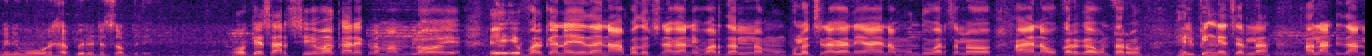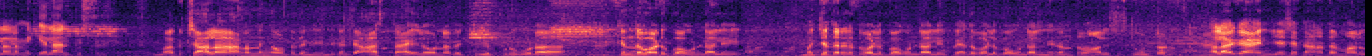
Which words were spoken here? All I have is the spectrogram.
Many more happy returns of the day okay sir సేవా కార్యక్రమంలో ఎవరికైనా ఏదైనా ఆపద వచ్చినా కానీ వరదల ముంపులు వచ్చినా కానీ ఆయన ముందు వరుసలో ఆయన ఒకరుగా ఉంటారు హెల్పింగ్ నేచర్లా అలాంటి దాంట్లో మీకు ఎలా అనిపిస్తుంది? మాకు చాలా ఆనందంగా ఉంటుందండి. ఎందుకంటే ఆ స్థాయిలో ఉన్న వ్యక్తి ఎప్పుడు కూడా కిందవాడు బాగుండాలి మధ్యతరగతి వాళ్ళు బాగుండాలి పేదవాళ్ళు బాగుండాలి నిరంతరం ఆలోచిస్తూ ఉంటాడు. అలాగే ఆయన చేసే దాన ధర్మాలు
